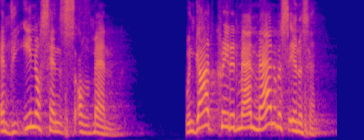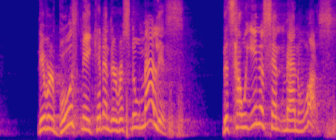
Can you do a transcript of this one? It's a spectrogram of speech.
And the innocence of man. When God created man, man was innocent. They were both naked and there was no malice. That's how innocent man was.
